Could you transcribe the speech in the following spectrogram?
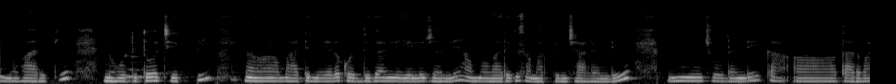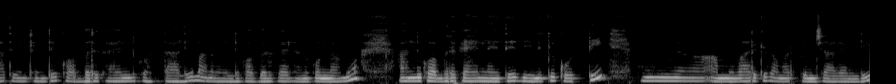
అమ్మవారికి నోటితో చెప్పి వాటి మీద కొద్దిగా నీళ్ళు జల్లి అమ్మవారికి సమర్పించాలండి. చూడండి తర్వాత ఏంటంటే కొబ్బరికాయలను కొట్టాలి. మనం ఎన్ని కొబ్బరికాయలు అనుకున్నామో అన్ని కొబ్బరికాయలనైతే దీనికి కొట్టి అమ్మవారికి సమర్పించాలండి.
